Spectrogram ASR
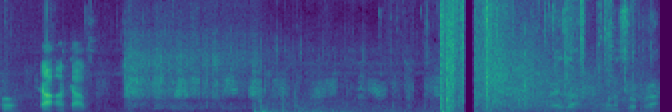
Oh, ca- a caso. Presa, una sopra,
